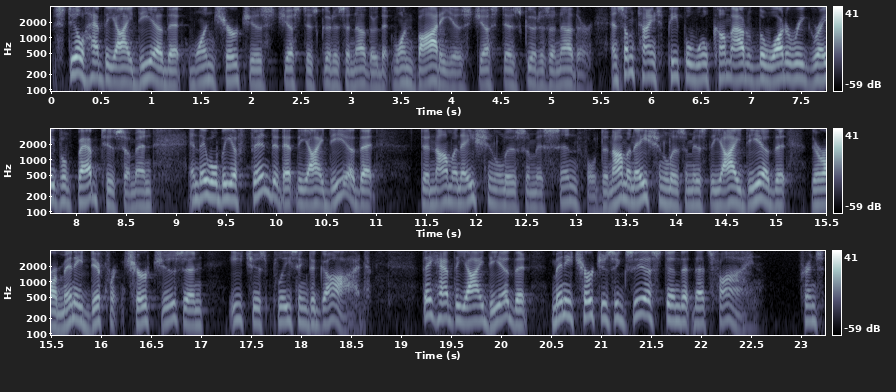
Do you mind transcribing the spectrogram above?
still have the idea that one church is just as good as another, that one body is just as good as another. And sometimes people will come out of the watery grave of baptism and, and they will be offended at the idea that denominationalism is sinful. Denominationalism is the idea that there are many different churches and each is pleasing to God. They have the idea that many churches exist and that that's fine. Friends,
